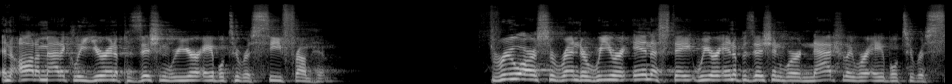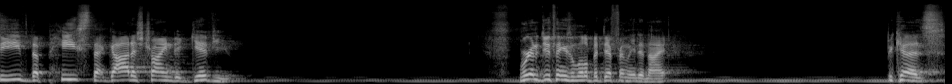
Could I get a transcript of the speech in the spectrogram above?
And automatically, you're in a position where you're able to receive from Him. Through our surrender, we are in a state, we are in a position where naturally we're able to receive the peace that God is trying to give you. We're going to do things a little bit differently tonight because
